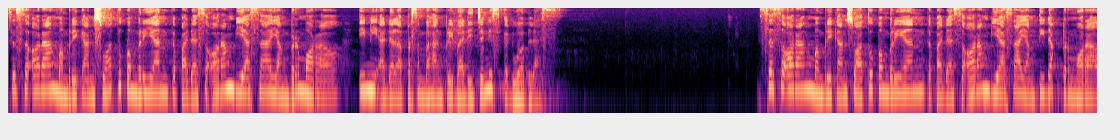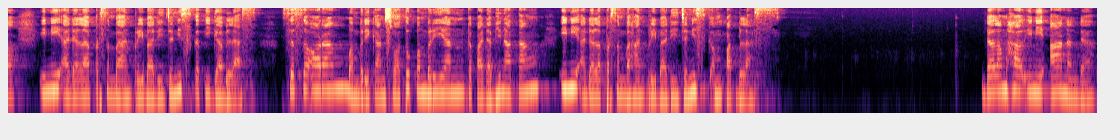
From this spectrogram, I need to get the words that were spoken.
Seseorang memberikan suatu pemberian kepada seorang biasa yang bermoral, ini adalah persembahan pribadi jenis ke-12. Seseorang memberikan suatu pemberian kepada seorang biasa yang tidak bermoral, ini adalah persembahan pribadi jenis ke-13. Seseorang memberikan suatu pemberian kepada binatang, ini adalah persembahan pribadi jenis ke-14. Dalam hal ini Ananda,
